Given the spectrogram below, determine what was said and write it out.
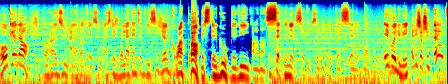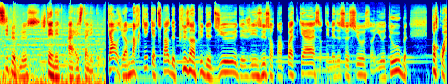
Oh que non, je suis pas rendu à la perfection. Est-ce que je vais l'atteindre cette vie-ci? Je ne crois pas. Mais c'est le goût de vivre pendant 7 minutes cet épisode de podcast-ci avec moi pour évoluer, aller chercher un petit peu plus. Je t'invite à rester à l'écoute. Carl, j'ai remarqué que tu parles de plus en plus de Dieu, de Jésus sur ton podcast, sur tes médias sociaux, sur YouTube. Pourquoi?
